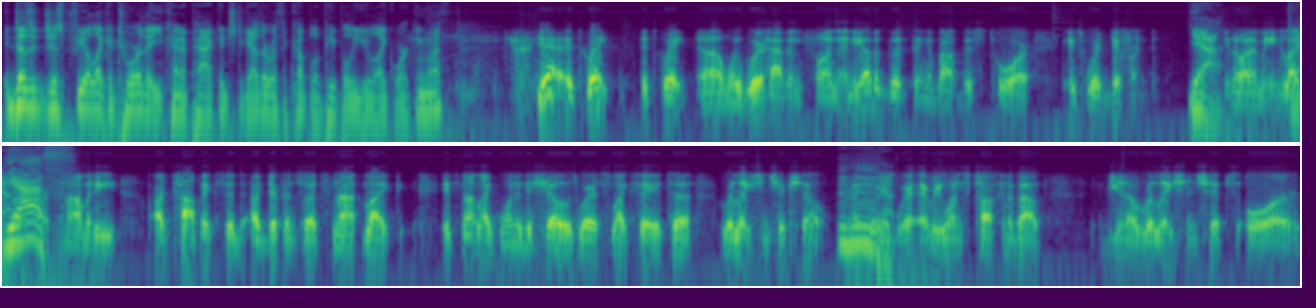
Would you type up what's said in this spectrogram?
It does it just feel like a tour that you kind of package together with a couple of people you like working with? Yeah, it's great. It's great. Uh, we, we're having fun, and the other good thing about this tour is we're different. Yeah, You know what I mean? Like Yeah. our- Yes. our, comedy, our topics are, are different. So it's not like it's not like one of the shows where it's like say it's a relationship show, right? Where, Yeah. where everyone's talking about you know relationships or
